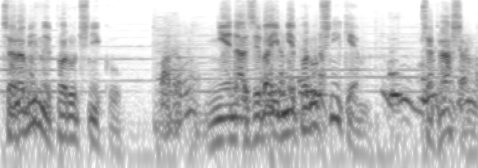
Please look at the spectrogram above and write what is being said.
Co robimy, poruczniku? Nie nazywaj mnie porucznikiem. Przepraszam.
